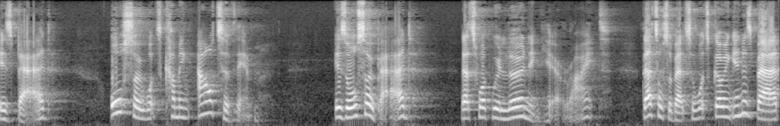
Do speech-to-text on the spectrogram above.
is bad, also what's coming out of them is also bad. That's what we're learning here, right? That's also bad. So what's going in is bad,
